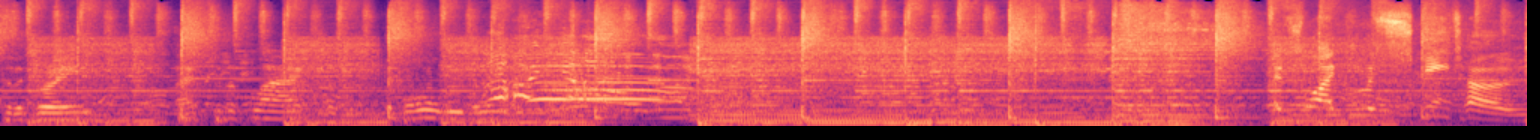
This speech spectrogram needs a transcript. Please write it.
to the green, back to the flag. The, the ball we believe. It's like mosquitoes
